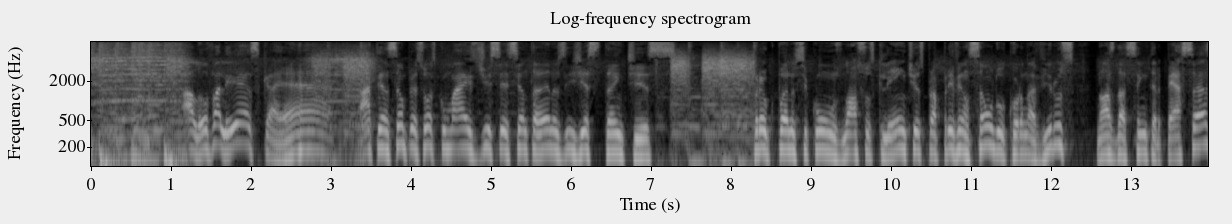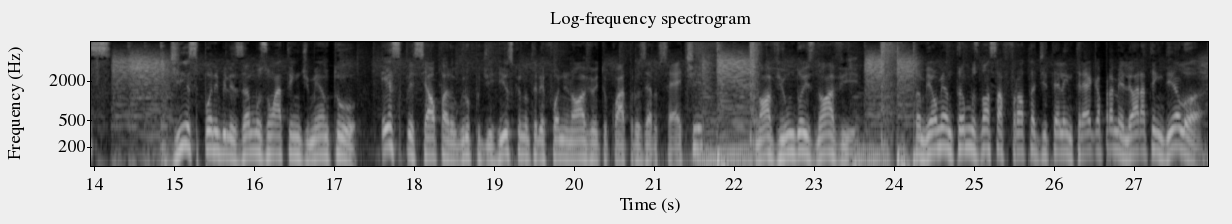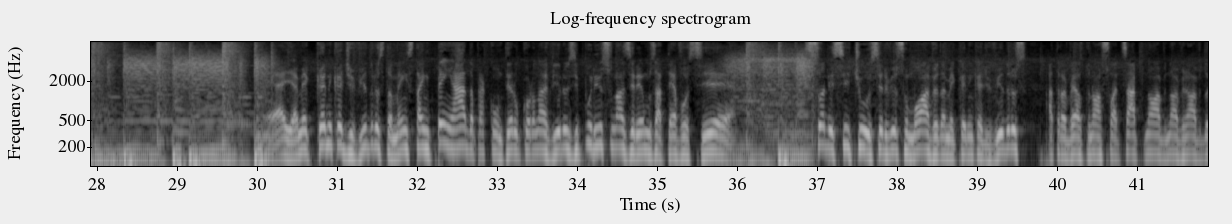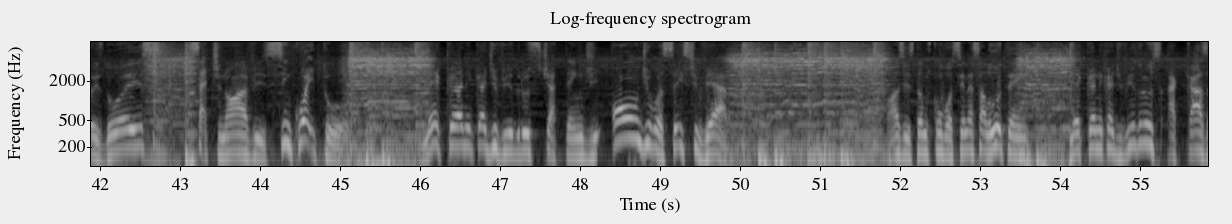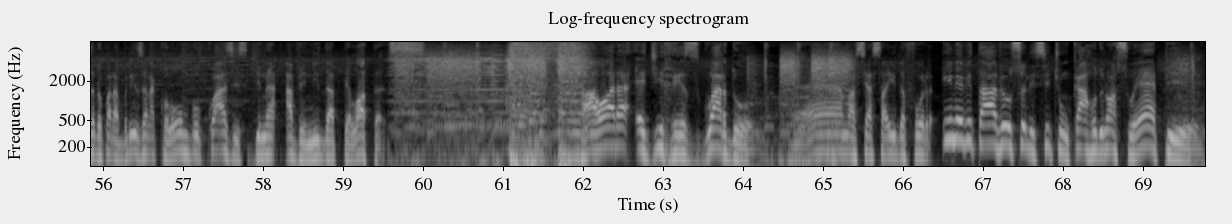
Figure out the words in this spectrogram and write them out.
Alô, Valesca, é. Atenção, pessoas com mais de 60 anos e gestantes. Preocupando-se com os nossos clientes para prevenção do coronavírus, nós da Center Peças disponibilizamos um atendimento especial para o grupo de risco no telefone 98407 9129. Também aumentamos nossa frota de teleentrega para melhor atendê-lo. É, e a mecânica de vidros também está empenhada para conter o coronavírus e por isso nós iremos até você. Solicite o serviço móvel da mecânica de vidros através do nosso WhatsApp 99922 7958. Mecânica de vidros te atende onde você estiver. Nós estamos com você nessa luta, hein? Mecânica de vidros, a Casa do Para-Brisa na Colombo, quase esquina Avenida Pelotas. A hora é de resguardo. É, mas se a saída for inevitável, solicite um carro do nosso app.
